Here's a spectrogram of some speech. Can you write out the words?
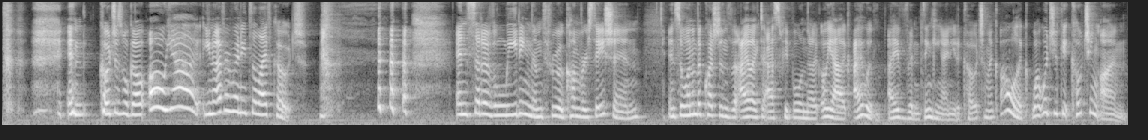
and coaches will go, Oh, yeah, you know, everyone needs a life coach. instead of leading them through a conversation. And so one of the questions that I like to ask people when they're like, "Oh yeah, like I would I've been thinking I need a coach." I'm like, "Oh, like what would you get coaching on?"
